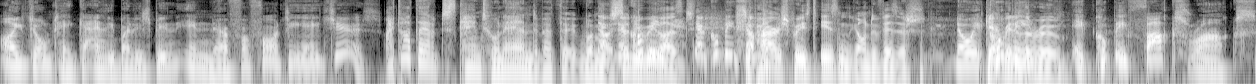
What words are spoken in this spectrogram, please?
I don't think anybody's been in there for 48 years. I thought that just came to an end about the, when No, we suddenly realised there could be the parish priest isn't going to visit. No, it Get could rid be, of the room. It could be Foxrock's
